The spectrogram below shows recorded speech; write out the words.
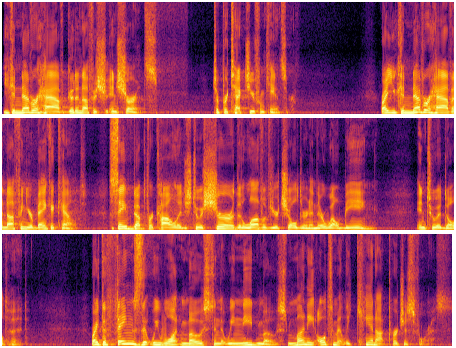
You can never have good enough insurance to protect you from cancer. Right? You can never have enough in your bank account saved up for college to assure the love of your children and their well being into adulthood. Right? The things that we want most and that we need most, money ultimately cannot purchase for us.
